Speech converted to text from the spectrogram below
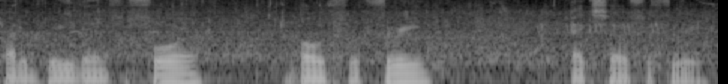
Try to breathe in for four, hold for three, exhale for three.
